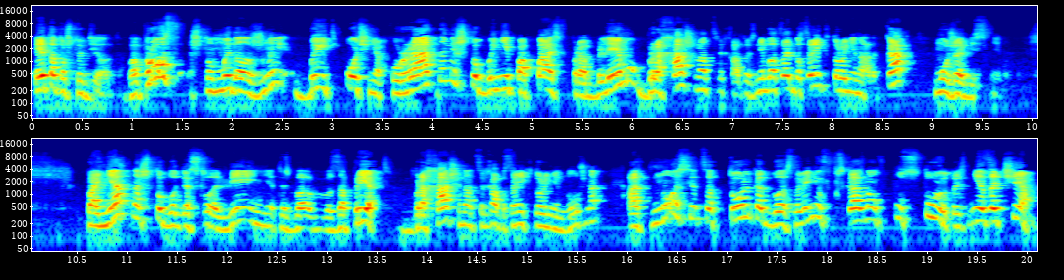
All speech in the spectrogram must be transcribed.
это то, что делать. Вопрос, что мы должны быть очень аккуратными, чтобы не попасть в проблему брахаш на цвеха, то есть не благословить благословение, которое не надо. Как? Мы уже объяснили. Понятно, что благословение, то есть запрет брахаши на цеха, благословение, которое не нужно, относится только к благословению, сказанному впустую, то есть не зачем.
